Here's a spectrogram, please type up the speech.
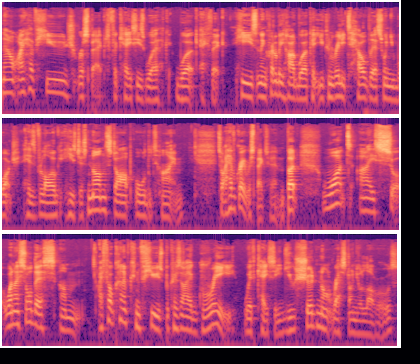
Now, I have huge respect for Casey's work work ethic. He's an incredibly hard worker. You can really tell this when you watch his vlog. He's just non-stop all the time. So I have great respect for him. But what I saw when I saw this, um, I felt kind of confused because I agree with Casey. You should not rest on your laurels.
